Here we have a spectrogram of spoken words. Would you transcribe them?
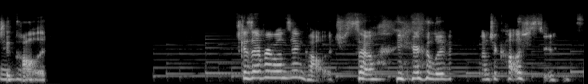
to Mhm. college because everyone's in college. So you're living with a bunch of college students.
